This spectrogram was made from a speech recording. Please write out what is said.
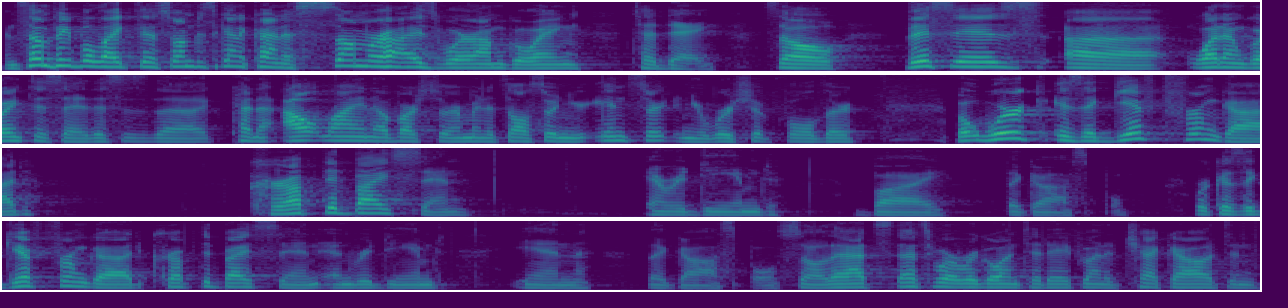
And some people like this, so I'm just going to kind of summarize where I'm going today. So, this is uh, what I'm going to say. This is the kind of outline of our sermon. It's also in your insert in your worship folder. But work is a gift from God, corrupted by sin, and redeemed by the gospel. Work is a gift from God, corrupted by sin, and redeemed in the gospel. So that's, that's where we're going today. If you want to check out and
